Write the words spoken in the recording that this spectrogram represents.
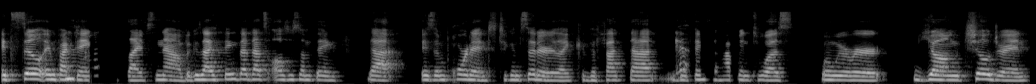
it's still impacting lives now because I think that that's also something that is important to consider like the fact that yeah. the things that happened to us when we were young children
